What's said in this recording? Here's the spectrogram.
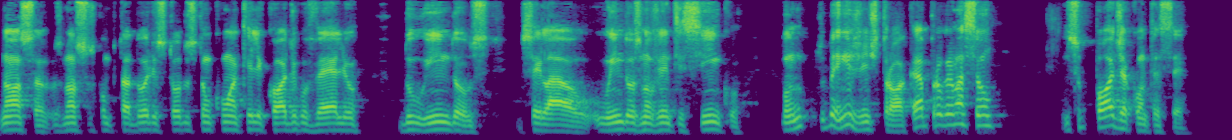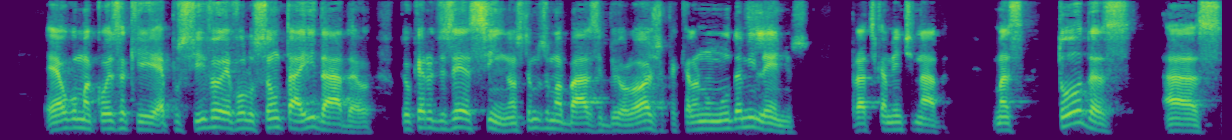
nossa, os nossos computadores todos estão com aquele código velho do Windows, sei lá, o Windows 95. Bom, tudo bem, a gente troca a programação. Isso pode acontecer é alguma coisa que é possível, a evolução está aí dada. O que eu quero dizer é sim, nós temos uma base biológica que ela não muda milênios, praticamente nada. Mas todas as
